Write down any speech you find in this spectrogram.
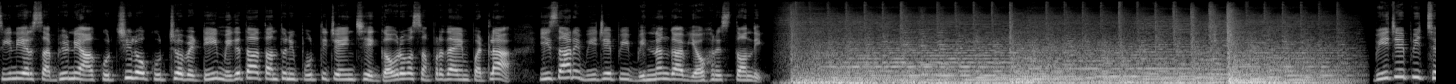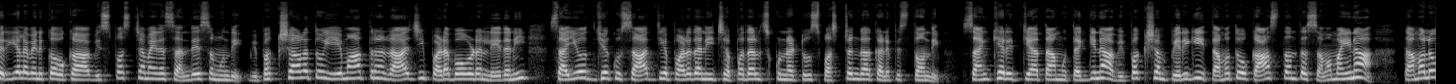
సీనియర్ సభ్యుడిని ఆ కుర్చీలో కూర్చోబెట్టి మిగతా తంతుని పూర్తి చేయించే గౌరవ సంప్రదాయం పట్ల ఈసారి బీజేపీ భిన్నంగా వ్యవహరిస్తోంది బీజేపీ చర్యల వెనుక ఒక విస్పష్టమైన సందేశం ఉంది విపక్షాలతో ఏమాత్రం రాజీ పడబోవడం లేదని సయోధ్యకు సాధ్యపడదని చెప్పదలుచుకున్నట్టు స్పష్టంగా కనిపిస్తోంది. సంఖ్యరీత్యా తాము తగ్గినా విపక్షం పెరిగి తమతో కాస్తంత సమమైనా తమలో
